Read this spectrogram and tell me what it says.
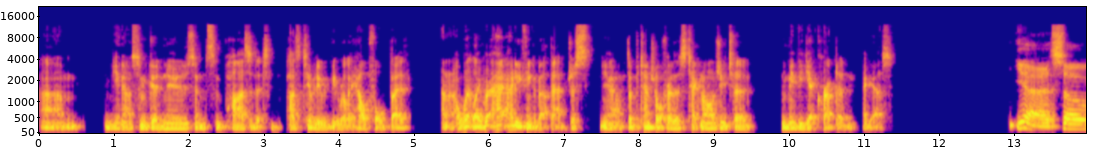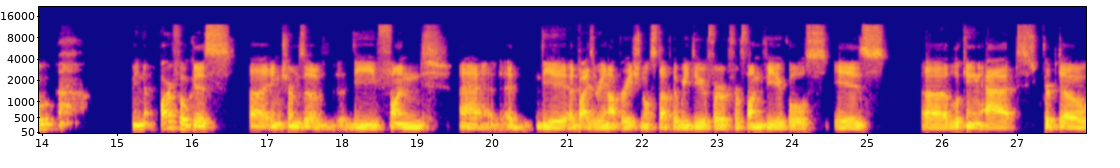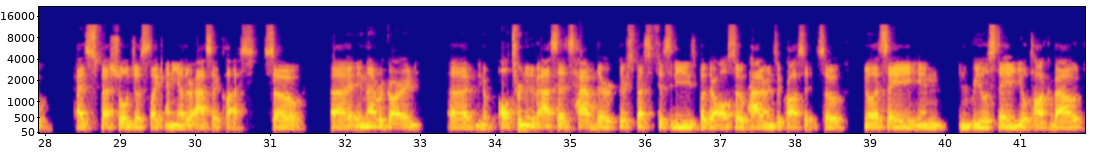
Um, you know, some good news and some positive positivity would be really helpful. But I don't know what, like, how, how do you think about that? Just you know, the potential for this technology to maybe get corrupted. I guess. Yeah. So, I mean, our focus uh, in terms of the fund, uh, the advisory and operational stuff that we do for for fund vehicles is uh, looking at crypto as special, just like any other asset class. So, uh, in that regard, uh, you know, alternative assets have their their specificities, but there are also patterns across it. So, you know, let's say in in real estate, you'll talk about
